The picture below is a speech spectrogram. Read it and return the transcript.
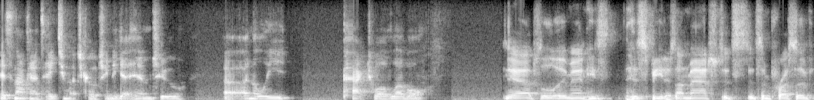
it's not going to take too much coaching to get him to uh, an elite Pac-12 level. Yeah, absolutely, man. He's his speed is unmatched. It's it's impressive.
